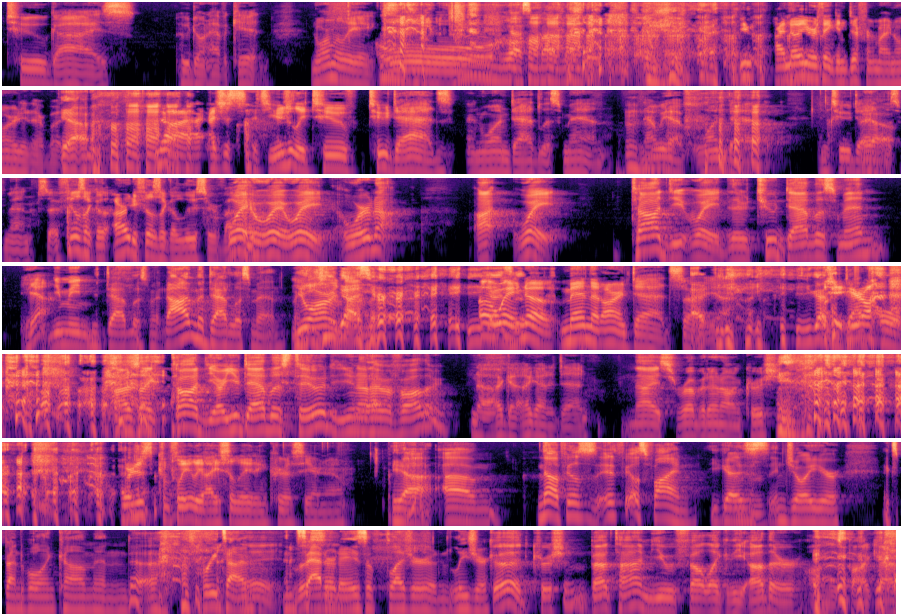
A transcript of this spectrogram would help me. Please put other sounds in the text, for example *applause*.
two guys who don't have a kid? Normally, oh *laughs* yes, *laughs* I know you were thinking different minority there, but yeah, *laughs* no, I, I, just it's usually two two dads and one dadless man. Mm-hmm. Now we have one dad and two dadless yeah. men, so it feels like a already feels like a looser vibe. Wait, wait, wait, we're not. I wait, Todd. Do you, wait, there are two dadless men. Yeah. You mean dadless man? No, I'm a dadless man. You *laughs* are. you guys are. *laughs* you oh guys wait, are, no, men that aren't dads. Sorry. Yeah. *laughs* you guys wait, are dad I was like, Todd, are you dadless too? Do you not have a father? No, I got I got a dad. Nice, rub it in on Christian. We're just completely isolating Chris here now. Yeah. Um, no, it feels it feels fine. You guys mm-hmm. enjoy your expendable income and uh, *laughs* free *laughs* time hey, and listen, Saturdays of pleasure and leisure. Good, Christian. About time you felt like the other on this podcast.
